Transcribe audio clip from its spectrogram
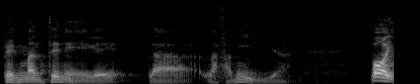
per mantenere la, la famiglia. Poi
